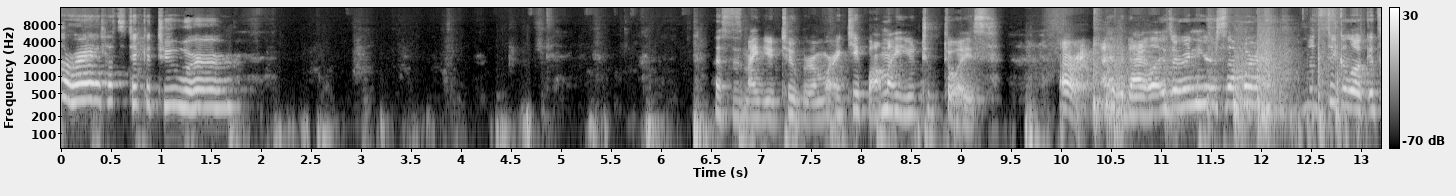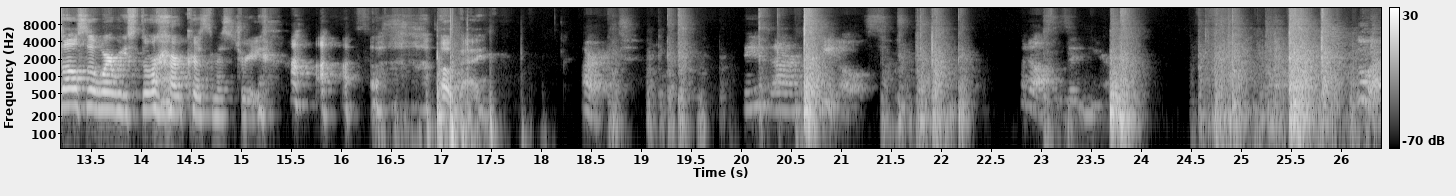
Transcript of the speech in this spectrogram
All right, let's take a tour. This is my YouTube room where I keep all my YouTube toys. All right, I have a dialyzer in here somewhere. Let's take a look. It's also where we store our Christmas tree. okay. All right. These are needles. What else is in here? Ooh, a.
